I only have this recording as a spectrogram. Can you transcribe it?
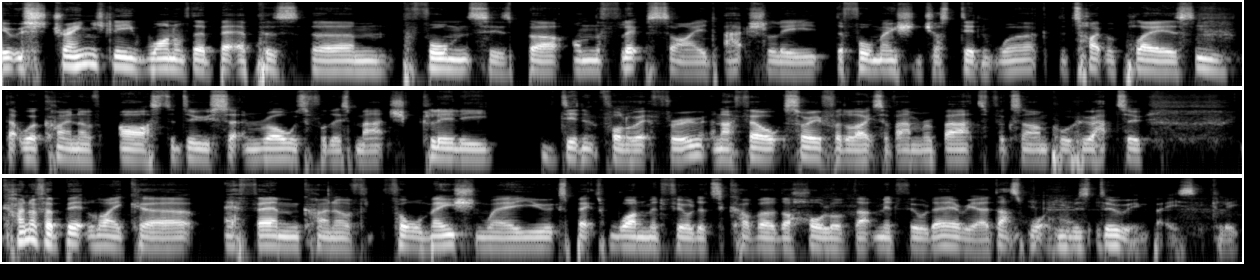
it was strangely one of their better um, performances, but on the flip side, actually, the formation just didn't work. The type of players Mm. that were kind of asked to do certain roles for this match clearly didn't follow it through. And I felt sorry for the likes of Amrabat, for example, who had to kind of a bit like a FM kind of formation where you expect one midfielder to cover the whole of that midfield area. That's what he was doing basically,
